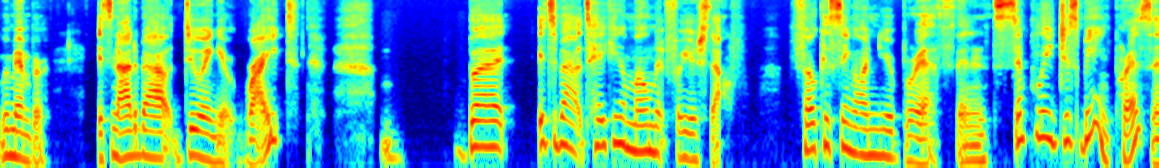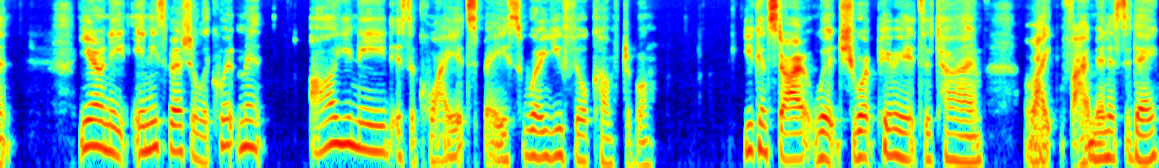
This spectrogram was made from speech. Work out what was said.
Remember, it's not about doing it right, but it's about taking a moment for yourself, focusing on your breath, and simply just being present. You don't need any special equipment. All you need is a quiet space where you feel comfortable. You can start with short periods of time, like five minutes a day.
